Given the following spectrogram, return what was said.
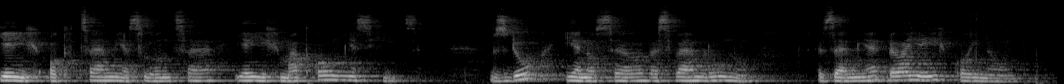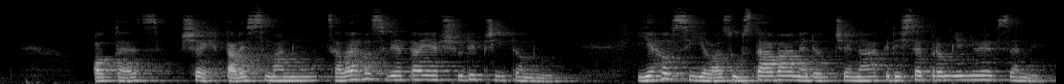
Jejich otcem je slunce, jejich matkou měsíc. Vzduch je nosil ve svém lůnu, země byla jejich kojnou. Otec všech talismanů celého světa je všudy přítomný. Jeho síla zůstává nedotčená, když se proměňuje v zemi.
